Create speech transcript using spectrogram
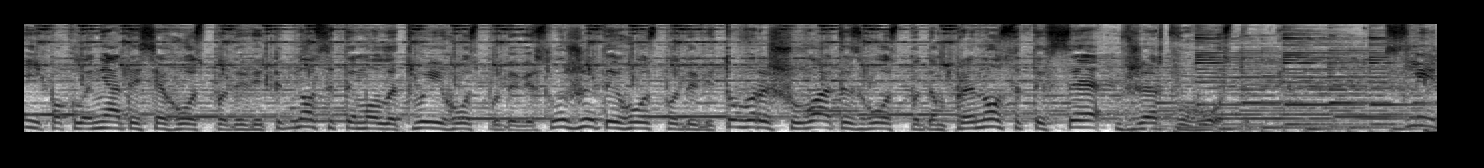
і поклонятися Господові, підносити молитви Господові, служити Господові, товаришувати з Господом, приносити все в жертву Господові. Слід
